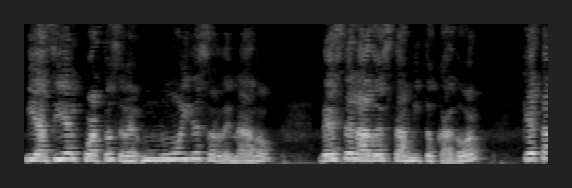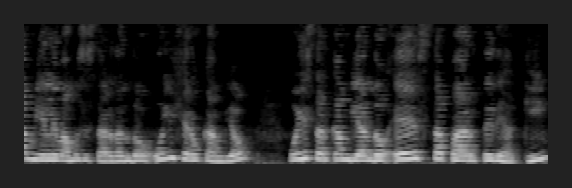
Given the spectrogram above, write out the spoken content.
Y así el cuarto se ve muy desordenado. De este lado está mi tocador, que también le vamos a estar dando un ligero cambio. Voy a estar cambiando esta parte de aquí,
